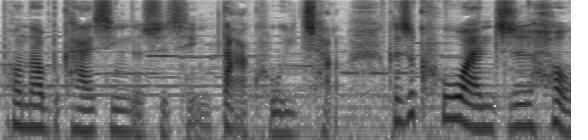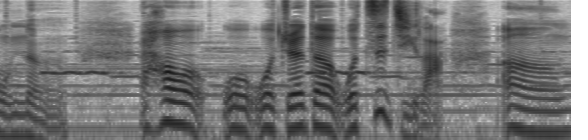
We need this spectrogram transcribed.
碰到不开心的事情大哭一场，可是哭完之后呢？然后我我觉得我自己啦，嗯，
